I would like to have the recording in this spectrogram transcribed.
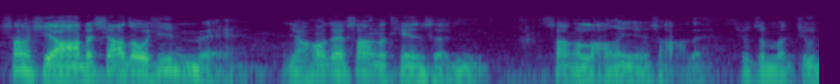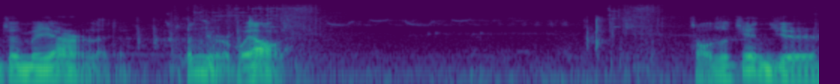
上瞎子下赵信呗，然后再上个天神，上个狼人啥的，就这么就这么样了。这分女儿不要了，找只剑姬儿。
